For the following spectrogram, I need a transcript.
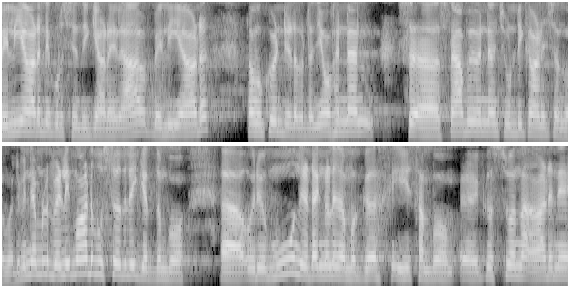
ബലിയാടിനെ കുറിച്ച് ചിന്തിക്കുകയാണെങ്കിൽ ആ ബലിയാട് നമുക്ക് വേണ്ടി ഇടപെട്ടു. യോഹന്നാൻ സ്നാപയോഹന്നാൻ ചൂണ്ടിക്കാണിച്ചു തന്ന പോലെ. പിന്നെ നമ്മൾ വെളിമാട് പുസ്തകത്തിലേക്ക് എത്തുമ്പോൾ ഒരു മൂന്നിടങ്ങളിൽ നമുക്ക് ഈ സംഭവം ക്രിസ്തു എന്ന ആടിനെ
